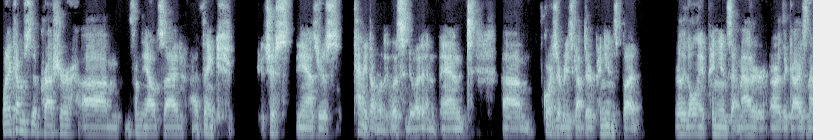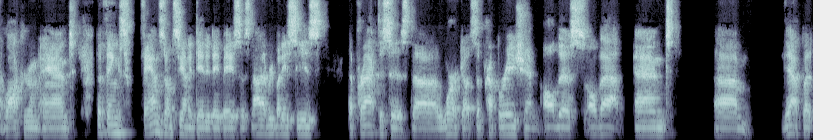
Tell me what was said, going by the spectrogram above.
when it comes to the pressure um, from the outside, I think it's just the answer is kind of don't really listen to it. And and um, of course, everybody's got their opinions, but really the only opinions that matter are the guys in that locker room and the things fans don't see on a day to day basis. Not everybody sees the practices, the workouts, the preparation, all this, all that, and um, yeah. But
